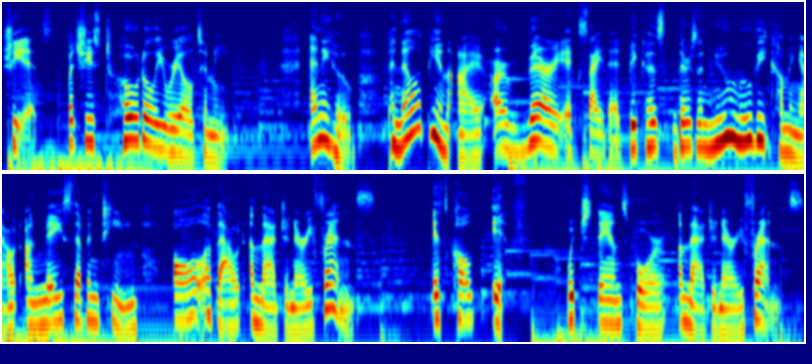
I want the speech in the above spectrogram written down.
she is, but she's totally real to me. Anywho, Penelope and I are very excited because there's a new movie coming out on May 17 all about imaginary friends. It's called IF, which stands for Imaginary Friends.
